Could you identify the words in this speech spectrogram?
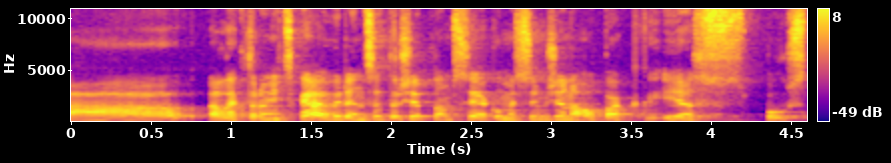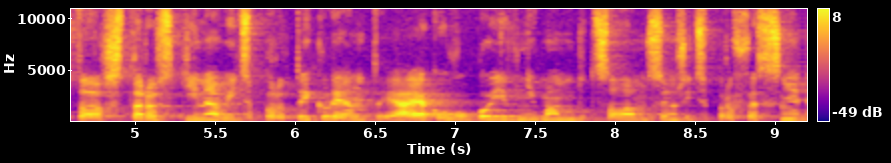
A elektronická evidence tržeb, tam si jako myslím, že naopak je spousta starostí navíc pro ty klienty. Já jako v obojí vnímám docela, musím říct, profesně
